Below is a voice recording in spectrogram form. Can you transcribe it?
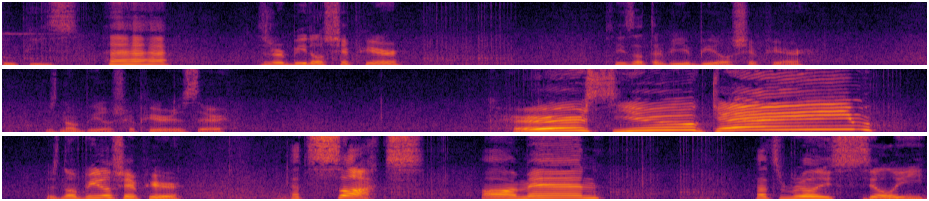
poopies. Is there a Beedle ship here? Please let there be a Beedle ship here. There's no Beedle ship here, is there? Curse you, game! There's no Beedle ship here. That sucks. Oh man. That's really silly.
